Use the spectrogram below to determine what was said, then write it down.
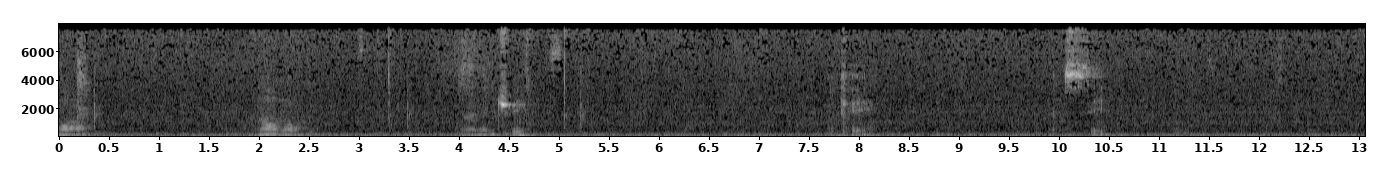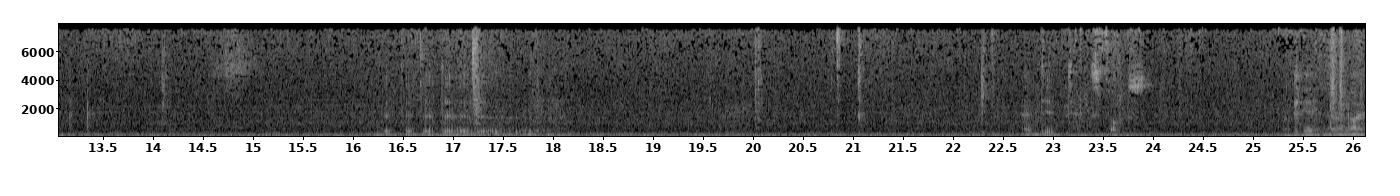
more normal. Elementary. Okay. Let's see. Da, da, da, da, da, da. Edit text box. Okay, never mind.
